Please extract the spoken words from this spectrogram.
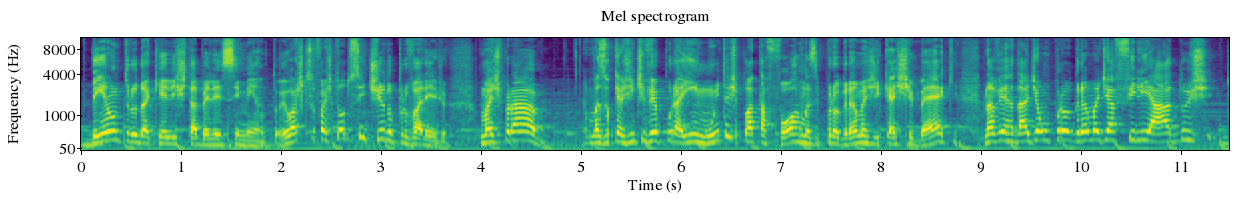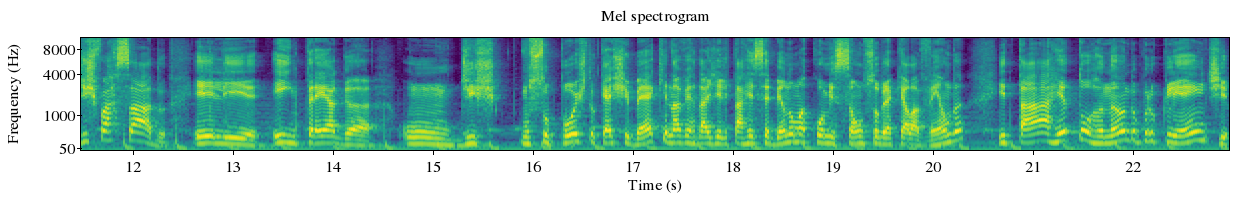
dentro daquele estabelecimento. Eu acho que isso faz todo sentido para o varejo, mas para mas o que a gente vê por aí em muitas plataformas e programas de cashback, na verdade é um programa de afiliados disfarçado. Ele entrega um desconto um suposto cashback, na verdade ele está recebendo uma comissão sobre aquela venda e está retornando para o cliente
